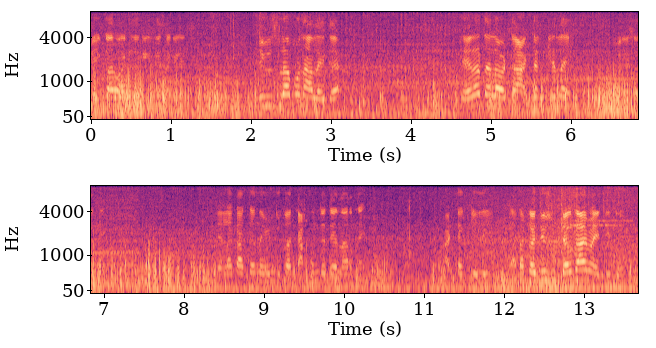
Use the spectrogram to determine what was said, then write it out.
बेकार वाट लागली ते सगळ्यांची. न्यूजला पण आलाय त्या. त्याला त्याला वाटतं अटक केलंय पोलिसांनी. त्याला का नवीन दुकान टाकून तर देणार नाही. अटक केली. आता कधी सुटेल काय माहिती ते.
